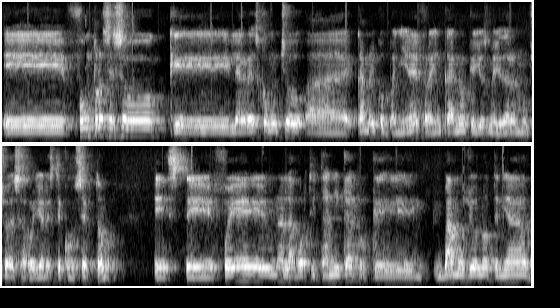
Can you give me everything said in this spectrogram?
eh, fue un proceso que le agradezco mucho a Cano y compañía, Efraín Cano, que ellos me ayudaron mucho a desarrollar este concepto. Este, fue una labor titánica porque, vamos, yo no tenía,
